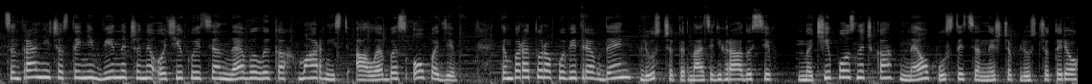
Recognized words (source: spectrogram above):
В центральній частині Вінничини очікується невелика хмарність, але без опадів. Температура повітря в день плюс 14 градусів. Вночі позначка не опуститься нижче плюс 4.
